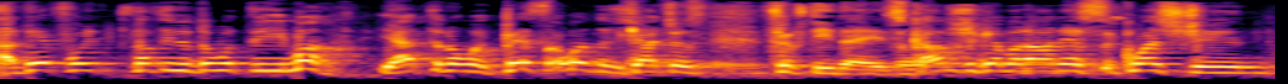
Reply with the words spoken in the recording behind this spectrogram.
and therefore it's nothing to do with the month. You had to know when Pesach was, and you can't just 50 days. Come to Gemara and ask the question.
